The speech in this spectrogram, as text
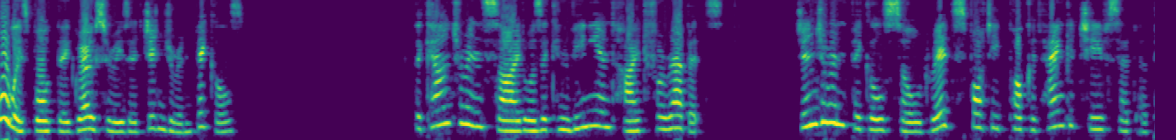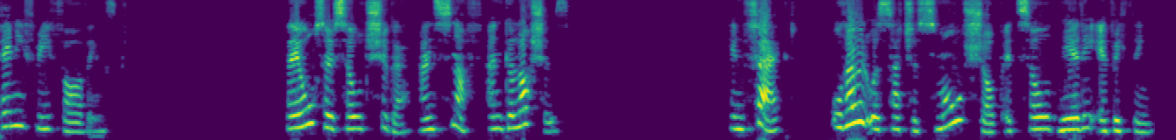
always bought their groceries at Ginger and Pickles. The counter inside was a convenient height for rabbits. Ginger and Pickles sold red spotty pocket handkerchiefs at a penny three farthings. They also sold sugar and snuff and galoshes. In fact, although it was such a small shop, it sold nearly everything,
